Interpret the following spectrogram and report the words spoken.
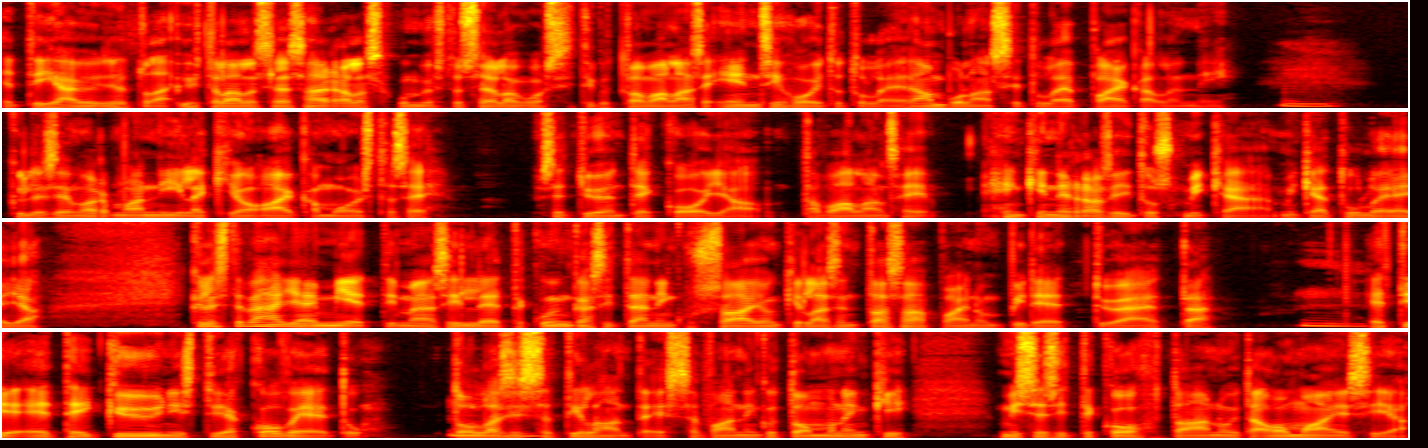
Että ihan yhtä- yhtä lailla siellä sairaalassa kuin myös tuossa elokuvassa, sitten kun tavallaan se ensihoito tulee, ambulanssi tulee paikalle, niin Mm. kyllä se varmaan niilläkin on aikamoista se, se työnteko ja tavallaan se henkinen rasitus, mikä, mikä tulee. Ja kyllä sitten vähän jäi miettimään sille, että kuinka sitä niin kuin saa jonkinlaisen tasapainon pidettyä, että Mm. et, et ei kyynisty ja kovetu tuollaisissa mm. tilanteissa, vaan niin kuin tommonenkin, missä sitten kohtaa noita omaisia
